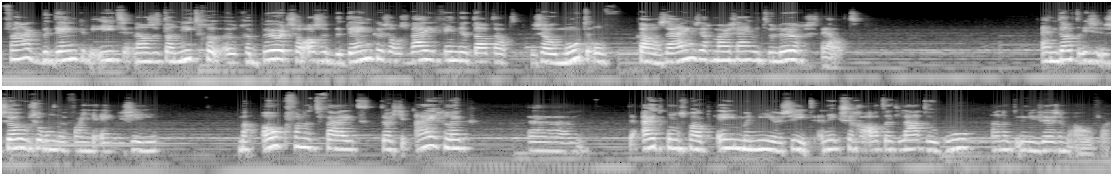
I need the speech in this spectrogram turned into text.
Vaak bedenken we iets en als het dan niet eh, gebeurt zoals we bedenken, zoals wij vinden dat dat zo moet of kan zijn, zeg maar, zijn we teleurgesteld. En dat is zo zonde van je energie. Maar ook van het feit dat je eigenlijk ehm, de uitkomst maar op één manier ziet. En ik zeg altijd: laat de hoe aan het universum over.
